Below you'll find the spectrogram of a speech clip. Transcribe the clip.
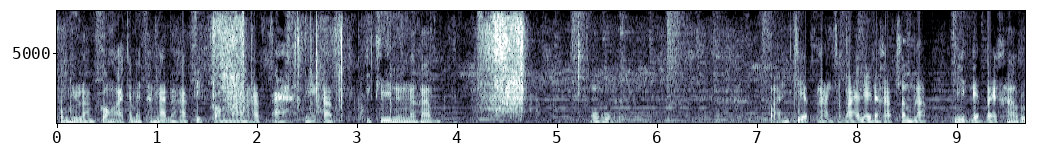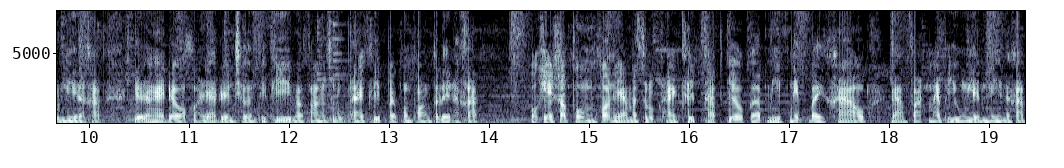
ผมอยู่หลังกล้องอาจจะไม่ถนัดนะครับ ติดกล้องมากนะครับอะนี่ครับ อีกทีหนึ่งนะครับโอ้โหหวานเจี๊ยบผ่านสบายเลยนะครับสำหรับมีดเด็บใบข้าวรุ่นนี้นะครับเดี๋ยวยังไงเดี๋ยวขออนุญาตเรียนเชิญพี่ๆมาฟังสรุปท้ายคลิปไปพร้อมๆ กันเลยนะครับ โอเคครับผมขออนุญาตมาสรุปท้ายคลิปครับเกี่ยวกับมีดเน็บใบข้าวด้ามฝักไม้พยุงเล่มนี้นะครับ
